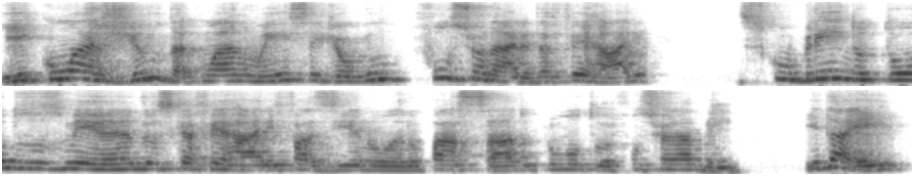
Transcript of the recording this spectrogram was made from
e com a ajuda, com a anuência de algum funcionário da Ferrari, descobrindo todos os meandros que a Ferrari fazia no ano passado para o motor funcionar bem. E daí,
